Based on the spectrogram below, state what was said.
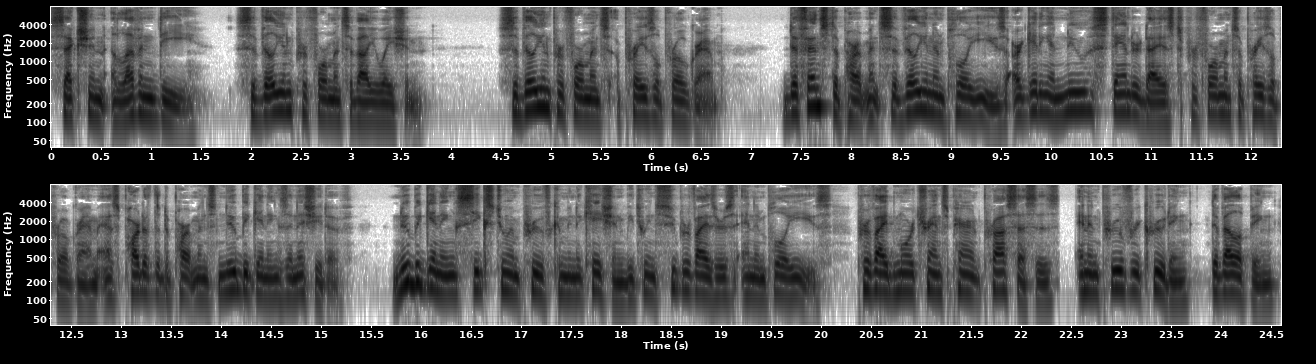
Section 11D Civilian Performance Evaluation Civilian Performance Appraisal Program Defense Department civilian employees are getting a new standardized performance appraisal program as part of the department's New Beginnings initiative. New Beginnings seeks to improve communication between supervisors and employees, provide more transparent processes, and improve recruiting, developing,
